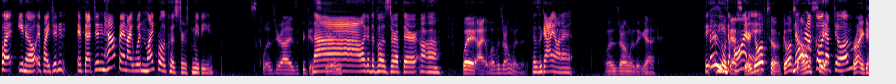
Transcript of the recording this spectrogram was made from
But, you know, if I didn't, if that didn't happen, I wouldn't like roller coasters, maybe. Just close your eyes if it gets scary. Nah, look at the poster up there. Uh uh Wait, I, what was wrong with it? There's a guy on it. What was wrong with the guy? Th- It doesn't he's look that on scary. it. Go up to him. Go up to him. No, I'm not going see up to him. Ryan, go,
